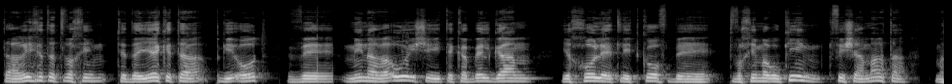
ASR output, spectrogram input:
תאריך את הטווחים, תדייק את הפגיעות, ומן הראוי שהיא תקבל גם יכולת לתקוף בטווחים ארוכים, כפי שאמרת, 200-300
